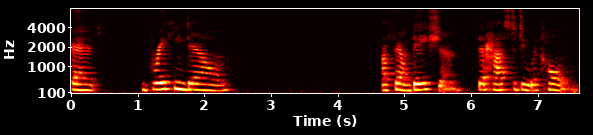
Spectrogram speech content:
and breaking down a foundation that has to do with home.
